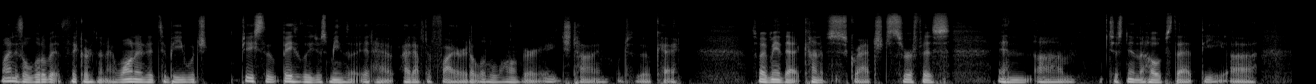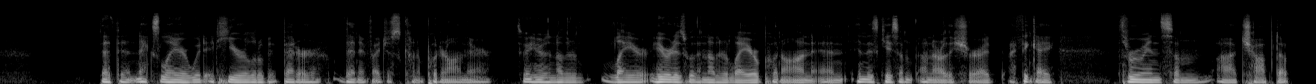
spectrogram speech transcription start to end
mine is a little bit thicker than I wanted it to be, which basically just means that it have, I'd have to fire it a little longer each time, which is okay. So I made that kind of scratched surface, and um, just in the hopes that the uh, that the next layer would adhere a little bit better than if I just kind of put it on there. So here's another layer. Here it is with another layer put on, and in this case, I'm, I'm not really sure. I I think I threw in some uh, chopped up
